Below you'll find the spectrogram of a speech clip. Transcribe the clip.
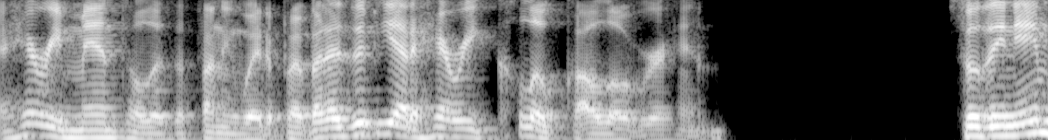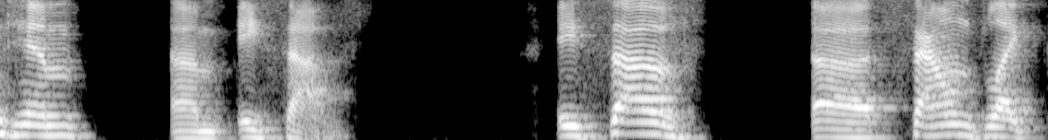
A hairy mantle is a funny way to put it, but as if he had a hairy cloak all over him. So they named him um, Esav. Esav uh, sounds like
